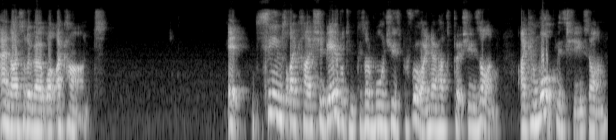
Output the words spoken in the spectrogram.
And I sort of go, well, I can't. It seems like I should be able to because I've worn shoes before, I know how to put shoes on. I can walk with shoes on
